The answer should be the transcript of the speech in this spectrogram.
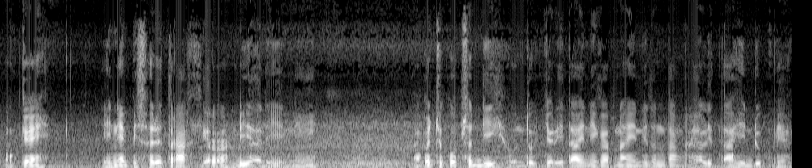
Oke, ini episode terakhir di hari ini. Aku cukup sedih untuk cerita ini karena ini tentang realita hidup ya.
